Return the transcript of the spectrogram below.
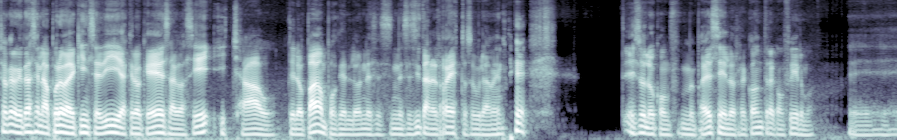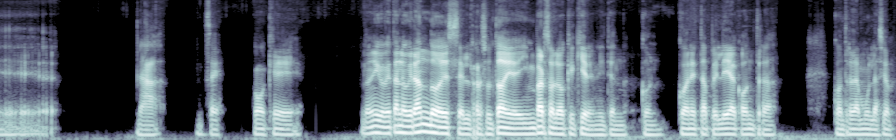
Yo creo que te hacen la prueba de 15 días, creo que es algo así, y chao. Te lo pagan porque lo neces- necesitan el resto seguramente. Eso lo me parece, lo recontra confirmo. Eh, nada, no sé. Como que Lo único que están logrando es el resultado inverso a lo que quieren Nintendo con, con esta pelea contra, contra la emulación.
